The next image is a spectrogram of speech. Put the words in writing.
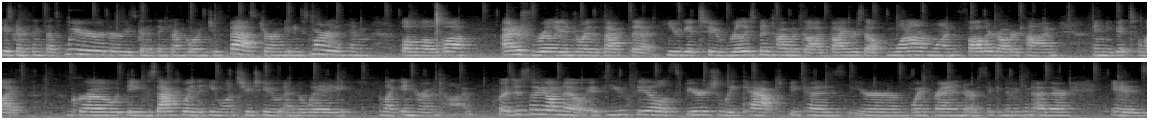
he's gonna think that's weird or he's gonna think i'm going too fast or i'm getting smarter than him blah blah blah blah I just really enjoy the fact that you get to really spend time with God by yourself, one on one, father daughter time, and you get to like grow the exact way that He wants you to and the way, like, in your own time. But just so y'all know, if you feel spiritually capped because your boyfriend or significant other is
